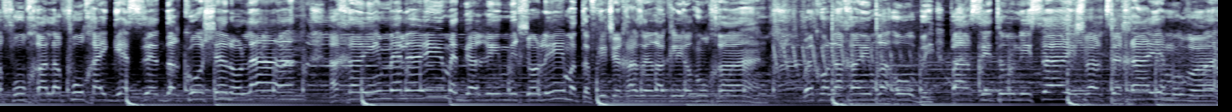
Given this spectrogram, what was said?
הפוך על הפוך, I guess זה דרכו של עולם. החיים מלאים אתגרים, מכשולים התפקיד שלך זה רק להיות מוכן. וכל החיים ראו בי פרסי טוניסאי שוורצך יהיה מובן.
